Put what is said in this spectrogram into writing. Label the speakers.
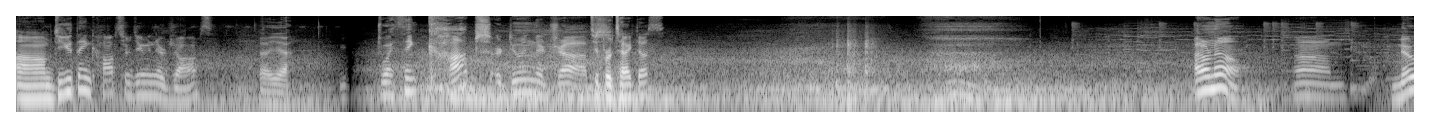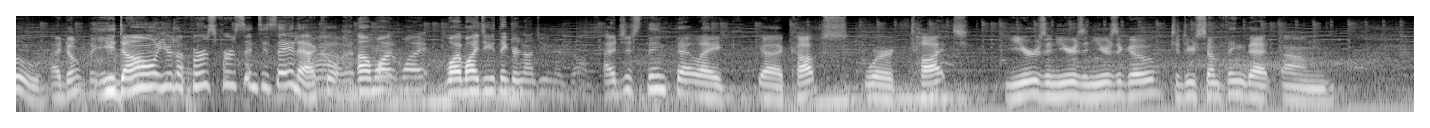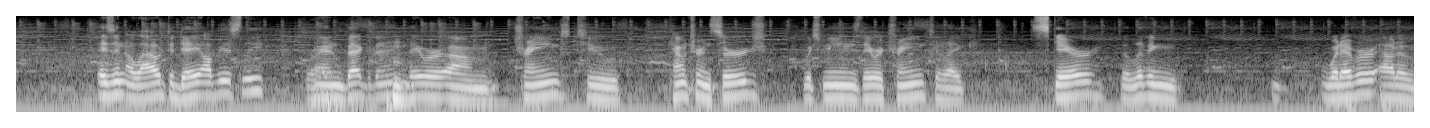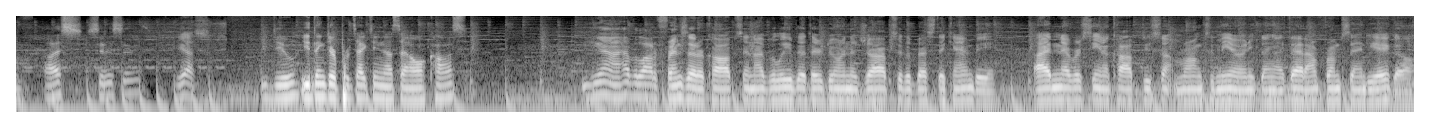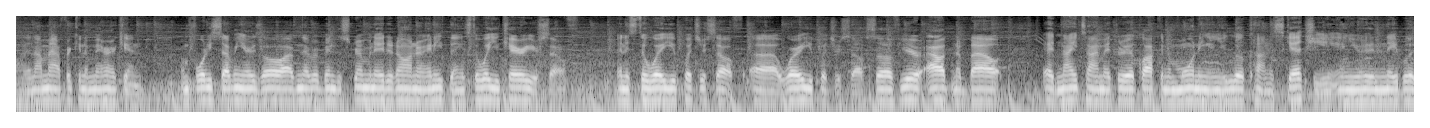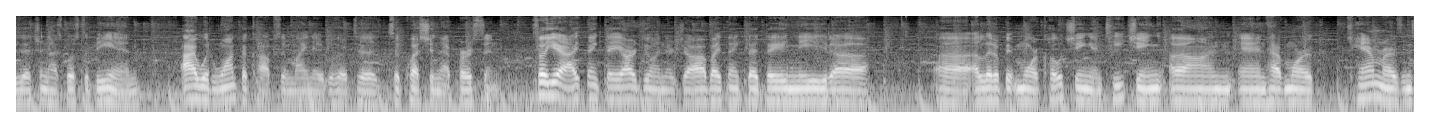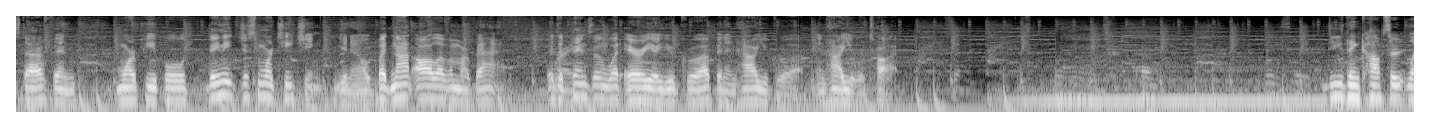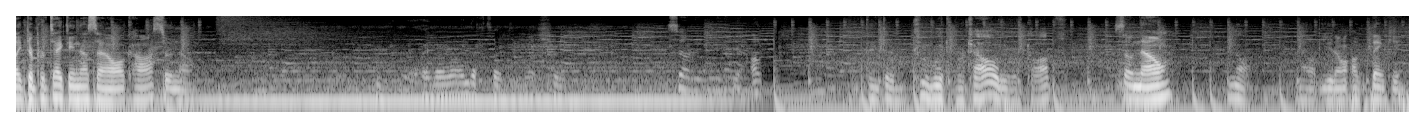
Speaker 1: Um, do you think cops are doing their jobs
Speaker 2: Uh, yeah.
Speaker 3: Do I think cops are doing their jobs?
Speaker 1: to protect us?
Speaker 3: I don't know. Um,
Speaker 4: No, I don't think.
Speaker 1: You don't. You're the first person to say that.
Speaker 4: Wow,
Speaker 1: cool. Um, why, why, why, why do you think they're not doing their jobs?
Speaker 4: I just think that like uh, cops were taught years and years and years ago to do something that um, isn't allowed today, obviously. And back then they were um, trained to counter and surge, which means they were trained to like scare the living whatever out of us citizens.
Speaker 2: Yes.
Speaker 1: You do. You think they're protecting us at all costs?
Speaker 2: Yeah, I have a lot of friends that are cops, and I believe that they're doing their job to the best they can be. I've never seen a cop do something wrong to me or anything like that. I'm from San Diego, and I'm African American. I'm 47 years old. I've never been discriminated on or anything. It's the way you carry yourself, and it's the way you put yourself, uh, where you put yourself. So if you're out and about at nighttime at 3 o'clock in the morning and you look kind of sketchy and you're in a neighborhood that you're not supposed to be in, I would want the cops in my neighborhood to, to question that person. So yeah, I think they are doing their job. I think that they need uh, uh, a little bit more coaching and teaching on, and have more cameras and stuff and more people. They need just more teaching, you know. But not all of them are bad. It
Speaker 1: Right.
Speaker 2: depends on what area you grew up in and how you grew up and how you were taught.
Speaker 1: Do you think cops are like they're protecting us at all costs or no?
Speaker 5: I don't understand the question.
Speaker 6: Sorry.
Speaker 5: I think there's too much brutality with cops.
Speaker 1: So no,
Speaker 5: No.
Speaker 1: no, you don't. Oh, thank you.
